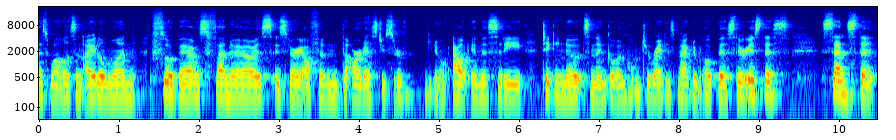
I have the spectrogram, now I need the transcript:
as well as an idle one. Flaubert's flaneur is, is very often the artist who's sort of, you know, out in the city taking notes and then going home to write his magnum opus. There is this sense that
